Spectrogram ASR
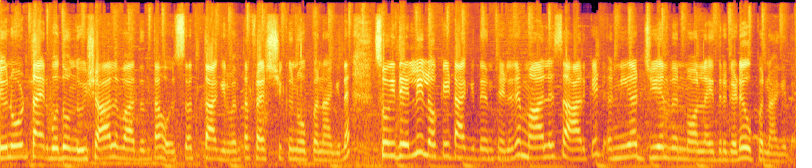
ನೀವು ನೋಡ್ತಾ ಇರ್ಬೋದು, ಒಂದು ವಿಶಾಲವಾದಂತಹ ಹೊಸತ್ತಾಗಿರುವಂಥ ಫ್ರೆಶ್ ಚಿಕನ್ ಓಪನ್ ಆಗಿದೆ. ಸೊ ಇದೆಲ್ಲಿ ಲೊಕೇಟ್ ಆಗಿದೆ ಅಂತ ಹೇಳಿದ್ರೆ ಮಾಲಸ ಆರ್ಕೆಟ್ ನಿಯರ್ ಜಿ ಎಲ್ ಒನ್ ಮಾಲ್ನ ಎದುರುಗಡೆ ಓಪನ್ ಆಗಿದೆ.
